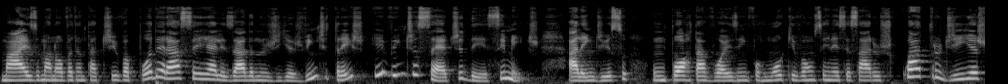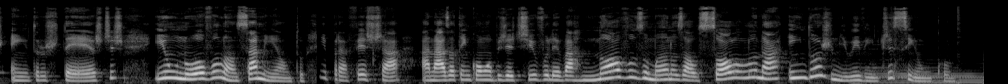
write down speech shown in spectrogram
mas uma nova tentativa poderá ser realizada nos dias 23 e 27 desse mês. Além disso, um porta-voz informou que vão ser necessários quatro dias entre os testes e um novo lançamento. E para fechar, a NASA tem como objetivo levar novos humanos ao solo lunar em 2025.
